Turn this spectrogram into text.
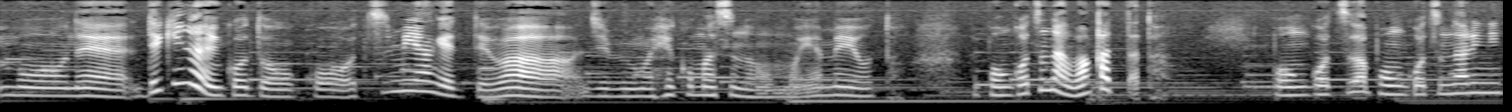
もうねできないことをこう積み上げては自分をへこますのをもうやめようと。ポンコツな分かったと。ポンコツはポンコツなりに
